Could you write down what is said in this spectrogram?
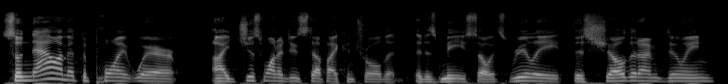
So now I'm at the point where I just want to do stuff I control that, that is me. So it's really this show that I'm doing.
